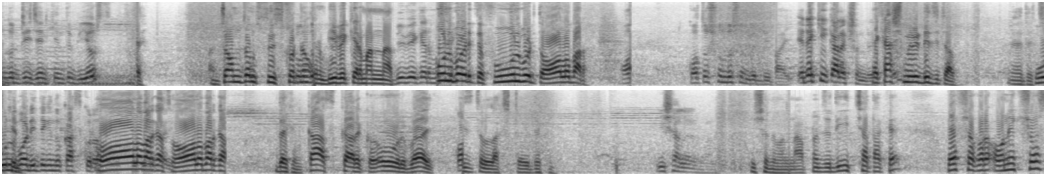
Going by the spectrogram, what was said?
সুন্দর ডিজাইন কিন্তু বিয়র্স জমজম সুইচ বিবেকের মান্নাত। বিবেকের ফুল বডিতে ফুল বডিতে অল ওভার কত সুন্দর সুন্দর ডিজাইন এটা কি কালেকশন কাশ্মীরি ডিজিটাল ফুল বডিতে কিন্তু কাজ করা অল ওভার কাজ। অল ওভার কাজ। দেখেন কাজ কার কর ওরে ভাই ডিজিটাল লাক্সটা দেখেন। মাল। ভীষণ মানে আপনার যদি ইচ্ছা থাকে ব্যবসা করা অনেক সহজ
